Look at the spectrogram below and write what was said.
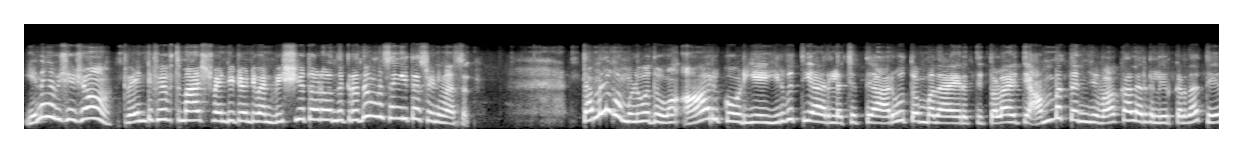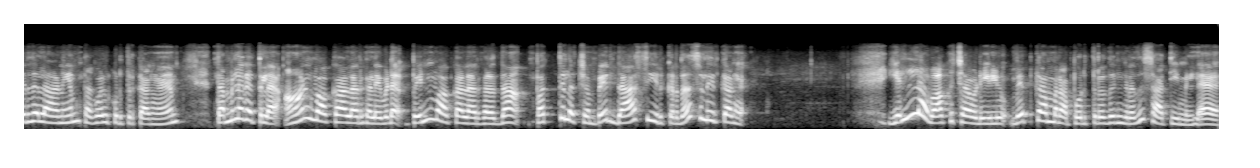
என்னங்க விசேஷம்? Twenty fifth March twenty twenty one விஷயத்தோடு வந்துக்கிறது உங்கள் சங்கீதா ஸ்ரீனிவாசன். தமிழகம் முழுவதும் ஆறு கோடியே இருபத்தி ஆறு லட்சத்து அறுபத்தொன்பதாயிரத்தி தொள்ளாயிரத்தி ஐம்பத்தஞ்சு வாக்காளர்கள் இருக்கிறதா தேர்தல் ஆணையம் தகவல் கொடுத்துருக்காங்க. தமிழகத்தில் ஆண் வாக்காளர்களை விட பெண் வாக்காளர்கள் தான் பத்து லட்சம் பேர் ஜாஸ்தி இருக்கிறதா சொல்லியிருக்காங்க. எல்லா வாக்குச்சாவடியிலும் வெப் கேமரா பொருத்துறதுங்கிறது சாத்தியமில்ல.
